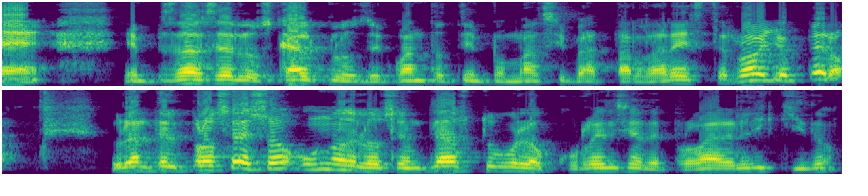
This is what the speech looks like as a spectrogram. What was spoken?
empezar a hacer los cálculos de cuánto tiempo más iba a tardar este rollo, pero durante el proceso uno de los empleados tuvo la ocurrencia de probar el líquido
